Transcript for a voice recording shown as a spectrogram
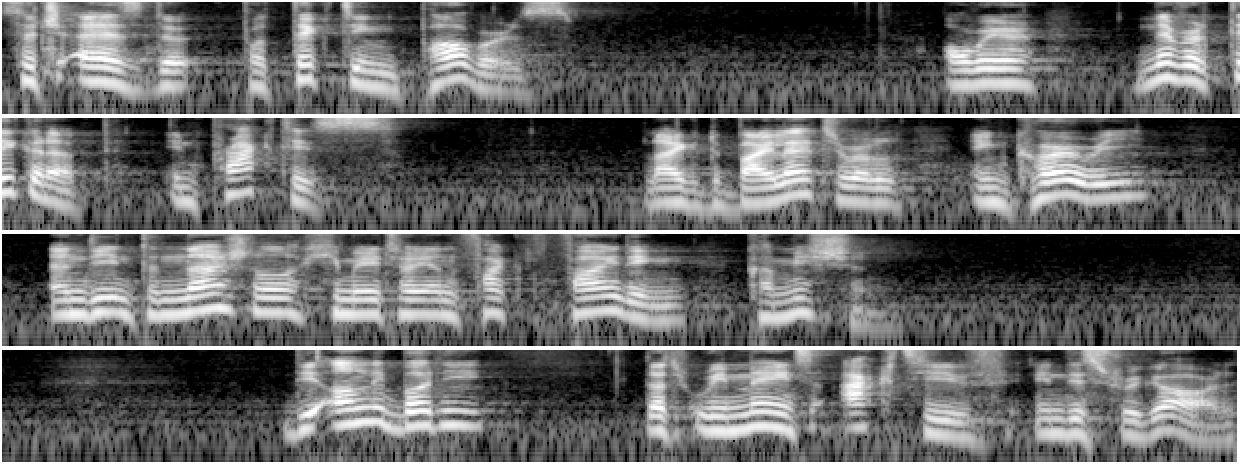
such as the protecting powers, or were never taken up in practice, like the bilateral inquiry and the International Humanitarian Fact-Finding Commission. The only body that remains active in this regard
